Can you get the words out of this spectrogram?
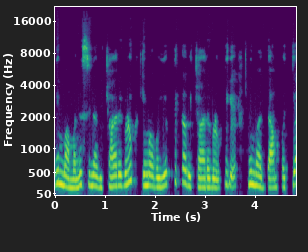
ನಿಮ್ಮ ಮನಸ್ಸಿನ ವಿಚಾರಗಳು, ನಿಮ್ಮ ವೈಯಕ್ತಿಕ ವಿಚಾರಗಳು, ಹೀಗೆ ನಿಮ್ಮ ದಾಂಪತ್ಯ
